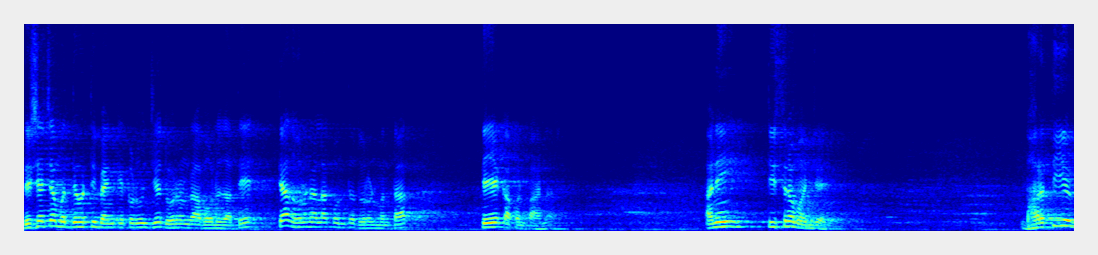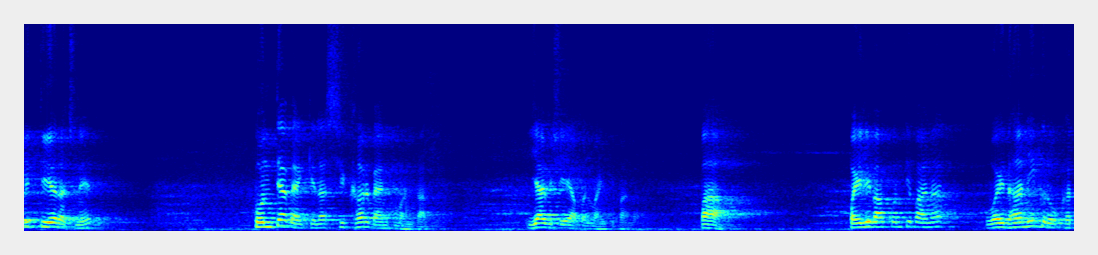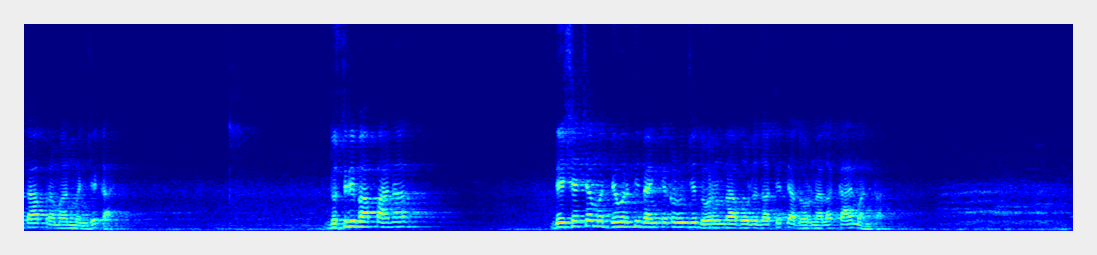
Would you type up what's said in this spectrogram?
देशाच्या मध्यवर्ती बँकेकडून जे धोरण राबवलं जाते त्या धोरणाला कोणतं धोरण म्हणतात ते एक आपण पाहणार. आणि तिसरं म्हणजे भारतीय वित्तीय रचनेत कोणत्या बँकेला शिखर बँक म्हणतात याविषयी आपण माहिती पाहणार. पहा पहिली बाब कोणती पाहणार? वैधानिक रोखता प्रमाण म्हणजे काय? दुसरी बाब पाहणार. देशाच्या मध्यवर्ती बँकेकडून जे धोरण राबवलं जाते त्या धोरणाला काय म्हणतात?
